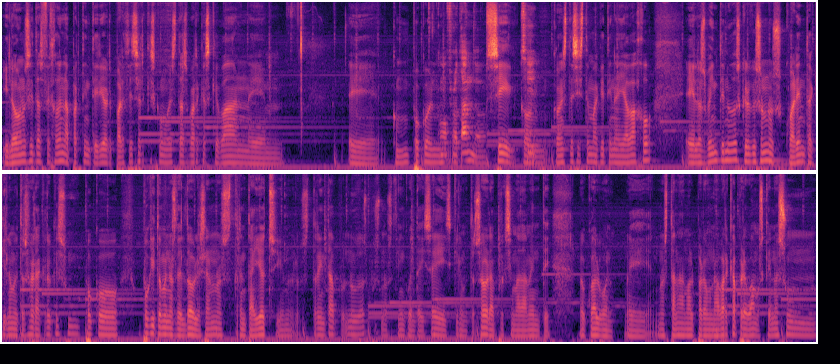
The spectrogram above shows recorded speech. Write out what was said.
Y luego no sé si te has fijado en la parte interior, parece ser que es como estas barcas que van... Em, eh, como un poco en... Como flotando. Sí, con, este sistema que tiene ahí abajo. Eh, los 20 nudos creo que son unos 40 kilómetros hora, creo que es un poco un poquito menos del doble, serán unos 38 y unos los 30 nudos pues unos 56 kilómetros hora aproximadamente, lo cual bueno, eh, no está nada mal para una barca, pero vamos, que no es un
